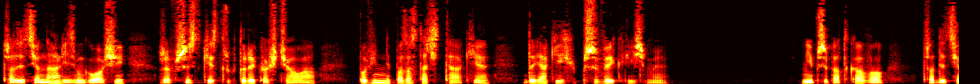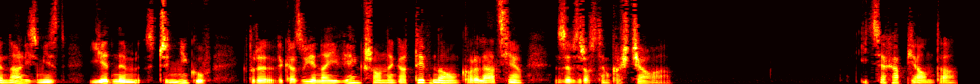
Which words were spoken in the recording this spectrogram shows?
Tradycjonalizm głosi, że wszystkie struktury Kościoła powinny pozostać takie, do jakich przywykliśmy. Nieprzypadkowo tradycjonalizm jest jednym z czynników, które wykazuje największą negatywną korelację ze wzrostem Kościoła. I cecha piąta.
